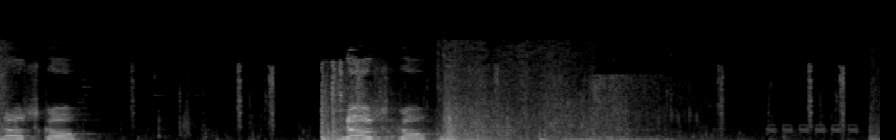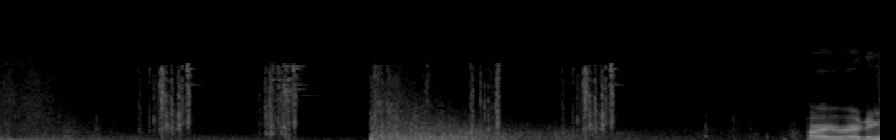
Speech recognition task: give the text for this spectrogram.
No scope. No scope. All right, ready?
